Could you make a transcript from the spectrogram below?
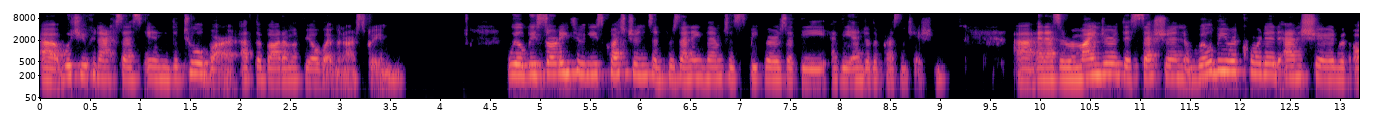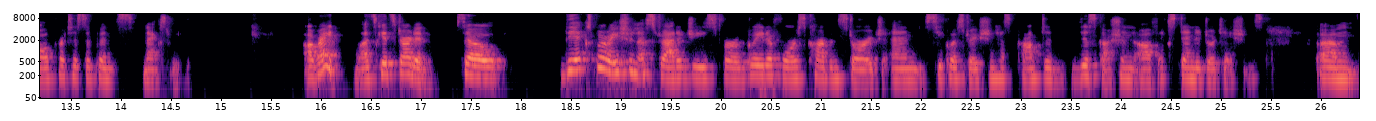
uh, which you can access in the toolbar at the bottom of your webinar screen. We'll be sorting through these questions and presenting them to speakers at the, at the end of the presentation. Uh, and as a reminder, this session will be recorded and shared with all participants next week. All right, let's get started. So the exploration of strategies for greater forest carbon storage and sequestration has prompted discussion of extended rotations. Um,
